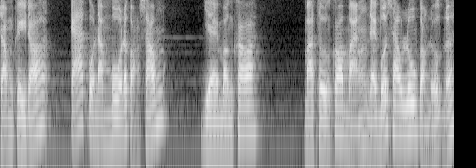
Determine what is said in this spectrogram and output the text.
Trong khi đó, Cá cô Năm mua nó còn sống. Về mận kho, Mà thường kho mặn để bữa sau luôn còn được nữa.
